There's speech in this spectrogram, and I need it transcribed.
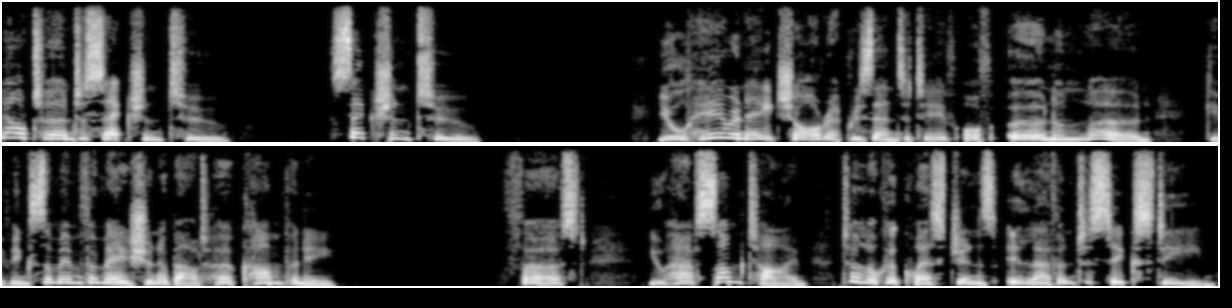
Now turn to Section 2. Section 2. You'll hear an HR representative of Earn and Learn giving some information about her company. First, you have some time to look at questions 11 to 16.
